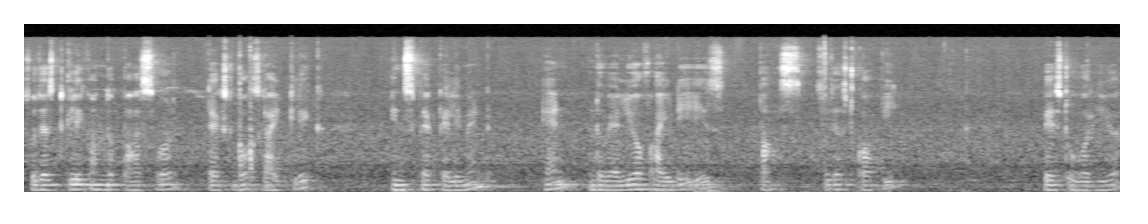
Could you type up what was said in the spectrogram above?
So just click on the password text box right click inspect element and the value of id is pass. So just copy paste over here.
